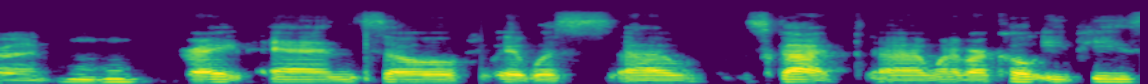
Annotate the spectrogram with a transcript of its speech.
right. Mm-hmm. Right, and so it was uh, Scott, uh, one of our co EPs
